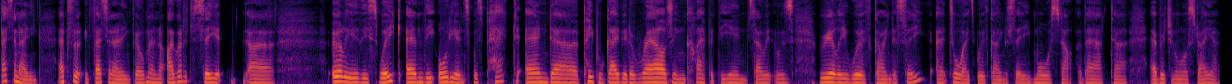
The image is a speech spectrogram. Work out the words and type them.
fascinating, absolutely fascinating film, and I got to see it uh, earlier this week, and the audience was packed, and uh, people gave it a rousing clap at the end. So it was really worth going to see. It's always worth going to see more stuff about uh, Aboriginal Australia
